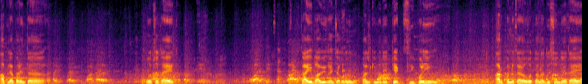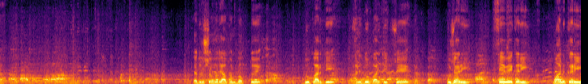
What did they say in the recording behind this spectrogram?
आपल्यापर्यंत पोचत आहेत. काही भाविकांच्याकडून पालखीमध्ये थेट श्रीफळी अर्पण कर होताना दिसून येत आहे. त्या दृश्यामध्ये आपण बघतोय दुपारती आणि दुपारतीचे पुजारी सेवेकरी मानकरी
